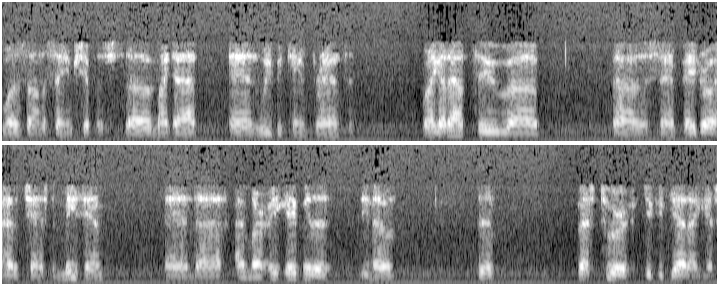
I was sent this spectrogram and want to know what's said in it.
was on the same ship as uh, my dad, and we became friends. And when I got out to uh, uh, San Pedro, I had a chance to meet him, and uh, I learned. He gave me the, you know, the best tour you could get, I guess,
